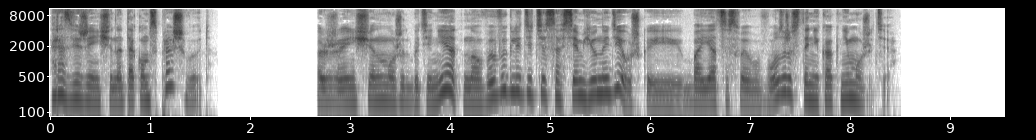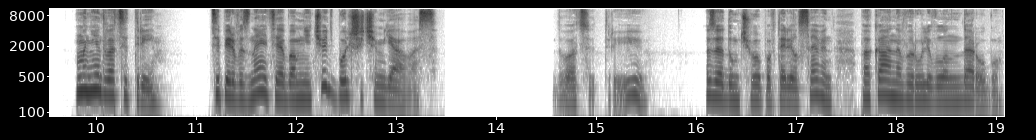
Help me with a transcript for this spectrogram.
«Разве женщины о таком спрашивают?» Женщин, может быть, и нет, но вы выглядите совсем юной девушкой и бояться своего возраста никак не можете. Мне 23. Теперь вы знаете обо мне чуть больше, чем я о вас. 23? Задумчиво повторил Савин, пока она выруливала на дорогу.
